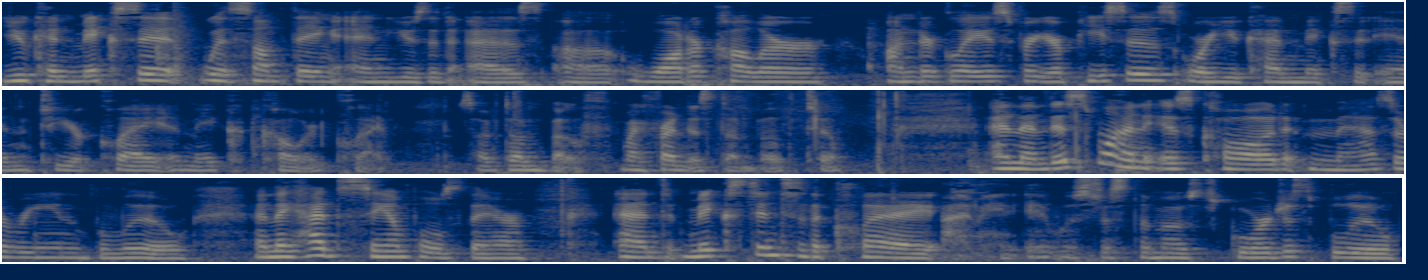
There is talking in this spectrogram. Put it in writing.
You can mix it with something and use it as a watercolor underglaze for your pieces or you can mix it into your clay and make colored clay. So I've done both. My friend has done both too. And then this one is called Mazarine Blue. And they had samples there and mixed into the clay. I mean, it was just the most gorgeous blue.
